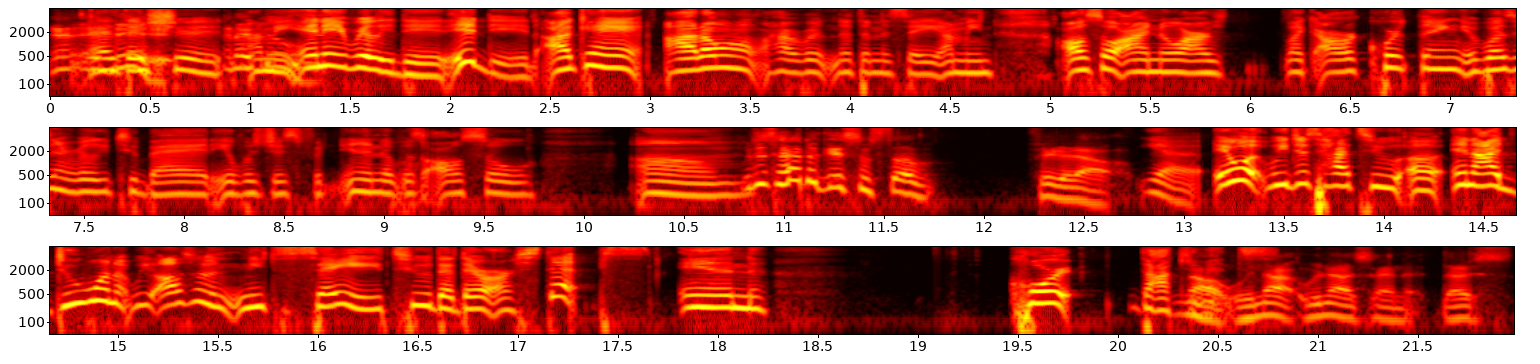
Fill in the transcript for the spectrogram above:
as they should. They I mean, and it really did. It did. I can't. I don't have nothing to say. I mean, also I know our like our court thing. It wasn't really too bad. It was just for, and it was also, um, we just had to get some stuff figured out. yeah. It. We just had to. Uh, and I do want to. We also need to say too that there are steps in court documents. No, we're not. We're not saying that. That's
